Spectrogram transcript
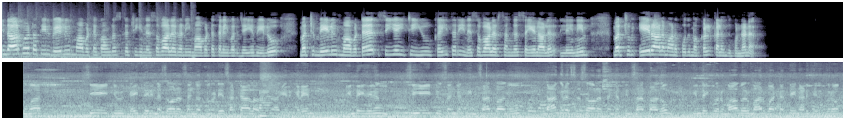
இந்த ஆர்ப்பாட்டத்தில் வேலூர் மாவட்ட காங்கிரஸ் கட்சியின் நெசவாளர் அணி மாவட்ட தலைவர் ஜெயவேலு மற்றும் வேலூர் மாவட்ட சிஐடியு கைத்தறி நெசவாளர் சங்க செயலாளர் லெனின் மற்றும் ஏராளமான பொதுமக்கள் கலந்து கொண்டனர். சிஐடியு கைத்தறி நெசவாளர் சங்கத்தினுடைய சட்ட ஆலோசகராக இருக்கிறேன். இன்றைய தினம் சிஐடி சங்கத்தின் சார்பாகவும் காங்கிரஸ் நெசவாளர் சங்கத்தின் சார்பாகவும் இன்றைக்கு ஒரு மாபெரும் ஆர்ப்பாட்டத்தை நடத்தியிருக்கிறோம்.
